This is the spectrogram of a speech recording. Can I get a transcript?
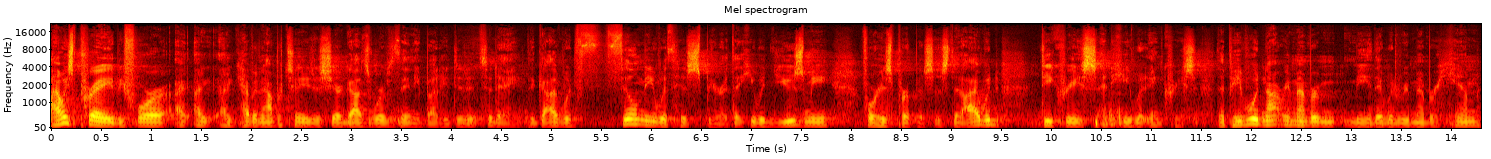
I always pray before I, I, I have an opportunity to share God's word with anybody, did it today, that God would fill me with his spirit, that he would use me for his purposes, that I would decrease and he would increase. That people would not remember me, they would remember him,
